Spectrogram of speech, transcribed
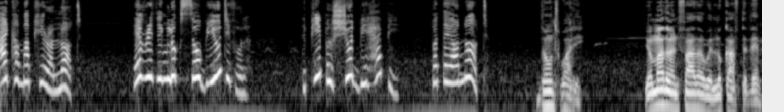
I come up here a lot. Everything looks so beautiful. The people should be happy, but they are not. Don't worry. Your mother and father will look after them.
